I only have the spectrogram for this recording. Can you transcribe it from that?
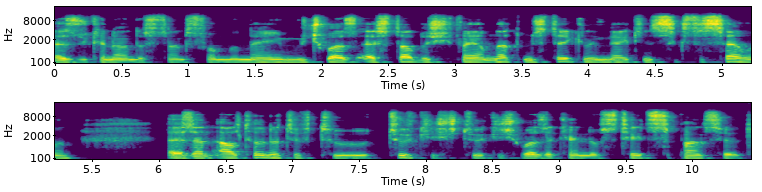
as you can understand from the name, which was established, if I am not mistaken, in 1967 as an alternative to Türk-İş. Türk-İş was a kind of state-sponsored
